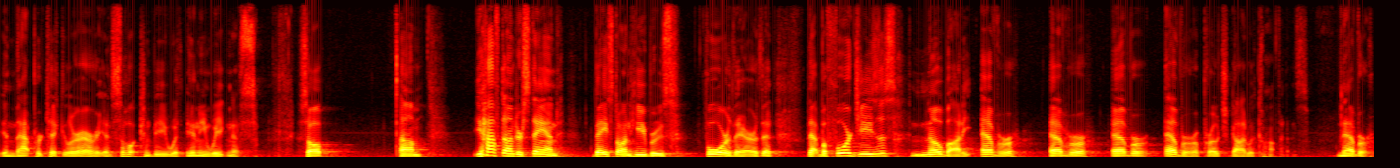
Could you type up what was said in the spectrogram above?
in that particular area. And so it can be with any weakness. So um, you have to understand, based on Hebrews 4 there, that, that before Jesus, nobody ever, ever, ever, ever approached God with confidence. Never.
